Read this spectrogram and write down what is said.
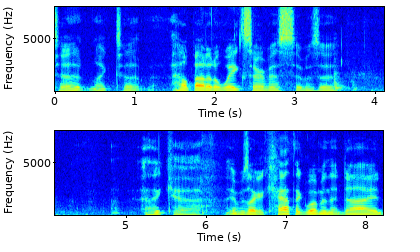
to like to help out at a wake service. It was a I think uh, it was like a Catholic woman that died,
